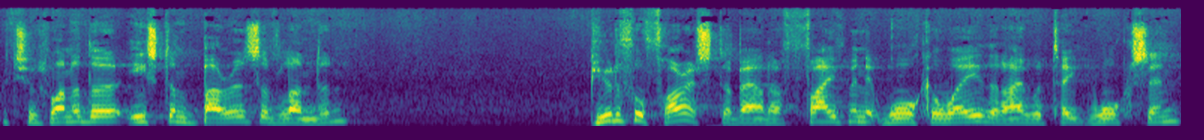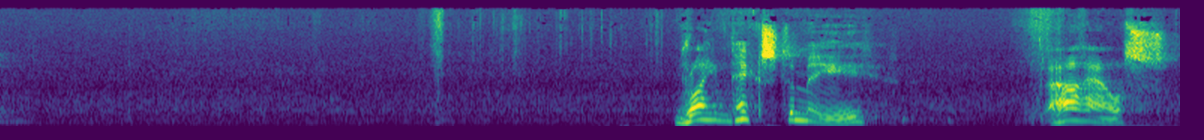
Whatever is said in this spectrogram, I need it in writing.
which was one of the eastern boroughs of London beautiful forest about a five minute walk away that I would take walks in. Right next to me, our house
